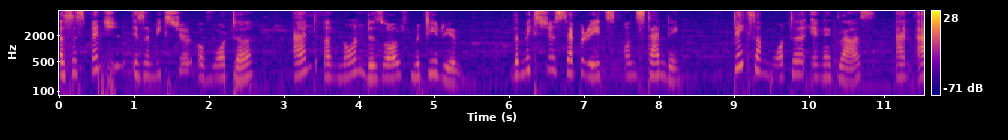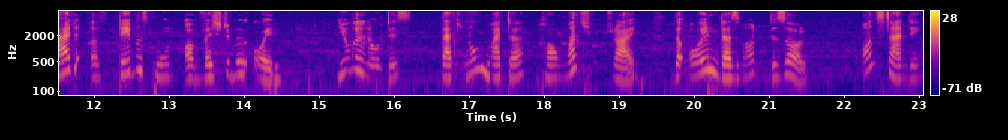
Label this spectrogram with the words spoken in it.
A suspension is a mixture of water and a non-dissolved material. The mixture separates on standing. Take some water in a glass and add a tablespoon of vegetable oil. You will notice that no matter how much you try, the oil does not dissolve. On standing,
